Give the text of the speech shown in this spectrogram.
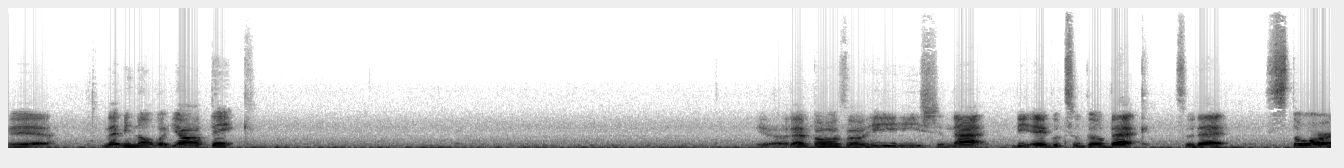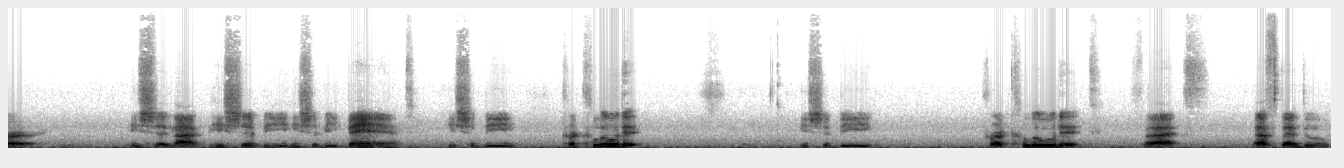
Yeah. Let me know what y'all think. Know, that bozo, he, he should not be able to go back to that store. He should not, he should be, he should be banned. He should be precluded. He should be precluded. Facts. F that dude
